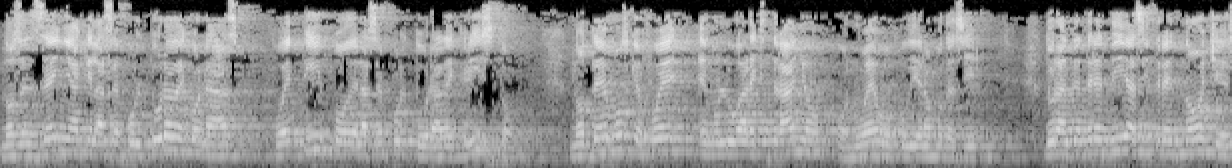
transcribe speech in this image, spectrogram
nos enseña que la sepultura de Jonás fue tipo de la sepultura de Cristo. Notemos que fue en un lugar extraño o nuevo, pudiéramos decir. Durante tres días y tres noches,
